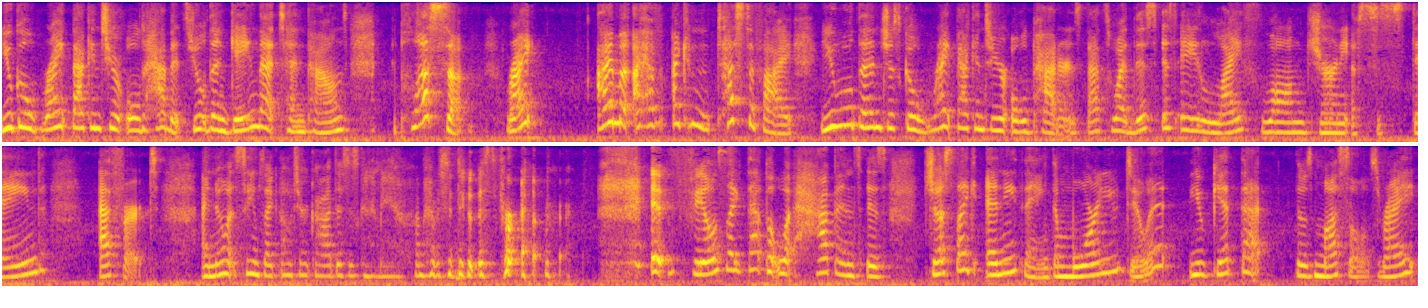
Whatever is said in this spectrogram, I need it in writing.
You go right back into your old habits. You'll then gain that 10 pounds plus some, right? I'm a, I have I can testify you will then just go right back into your old patterns. That's why this is a lifelong journey of sustained effort. I know it seems like, oh dear God, this is going to be, I'm having to do this forever. It feels like that, but what happens is just like anything, the more you do it, you get that those muscles, right?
